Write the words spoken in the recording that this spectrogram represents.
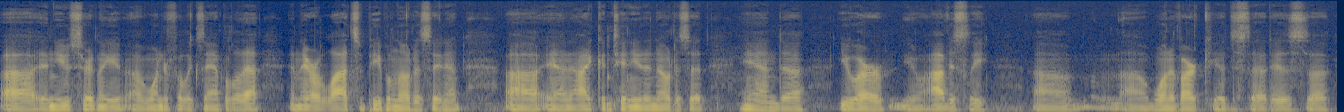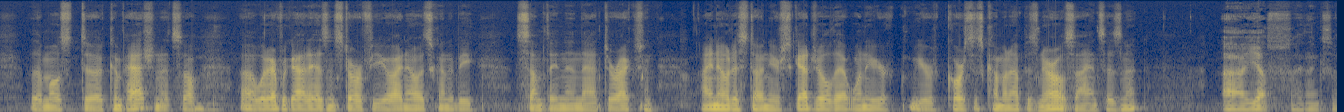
uh, and you certainly a wonderful example of that. And there are lots of people noticing it, uh, and I continue to notice it. And uh, you are, you know, obviously um, uh, one of our kids that is uh, the most uh, compassionate. So, uh, whatever God has in store for you, I know it's going to be something in that direction. I noticed on your schedule that one of your your courses coming up is neuroscience, isn't it? Uh, yes, I think so.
